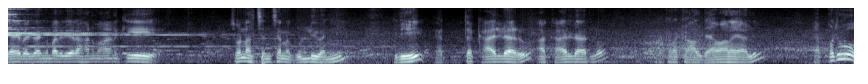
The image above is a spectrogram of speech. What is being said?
జయ బజరంగ బలి వీర హనుమానికి చూడండి చిన్న చిన్న గుళ్ళు ఇవన్నీ. ఇది పెద్ద కారిడారు. ఆ కారిడార్లో రకరకాల దేవాలయాలు. ఎప్పటివో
